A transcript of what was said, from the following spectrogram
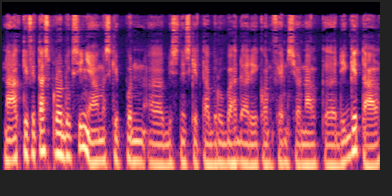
Nah, aktivitas produksinya meskipun e, bisnis kita berubah dari konvensional ke digital,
